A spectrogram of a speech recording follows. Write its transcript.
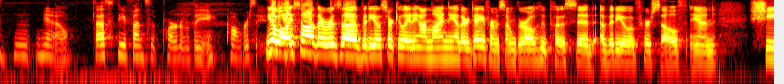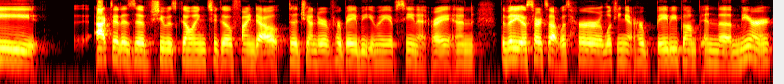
Mhm, You know, that's the offensive part of the conversation. Yeah, well, I saw there was a video circulating online the other day from some girl who posted a video of herself and she acted as if she was going to go find out the gender of her baby. You may have seen it, right? And the video starts out with her looking at her baby bump in the mirror.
